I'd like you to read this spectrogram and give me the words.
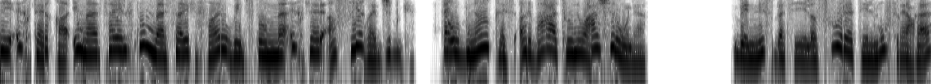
اختر قائمة File ثم Save for Web ثم اختر الصيغة JPG أو PNG-24 بالنسبة للصورة المفرغة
